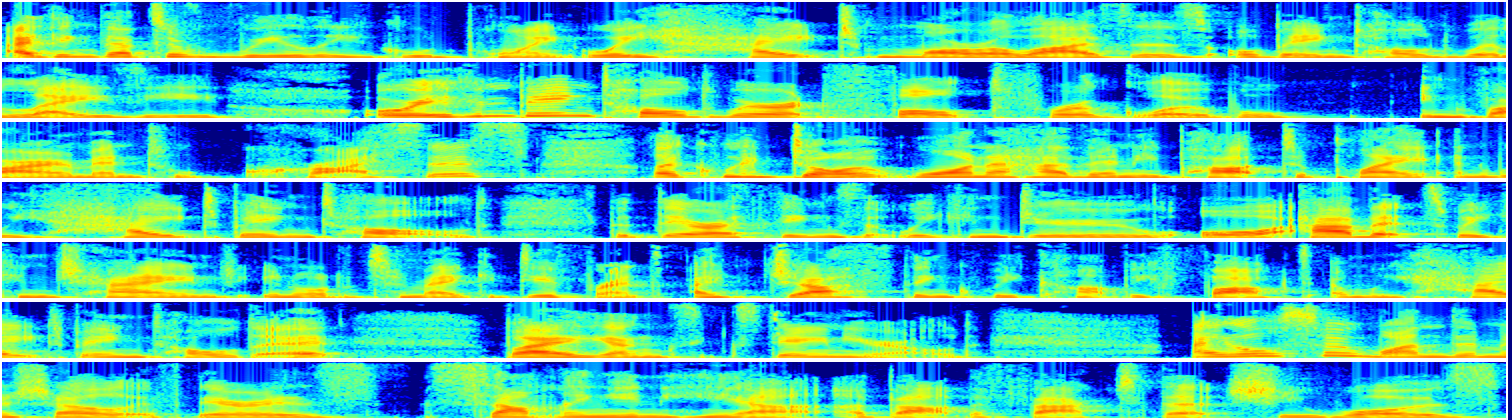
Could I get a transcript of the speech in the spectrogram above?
I think that's a really good point. We hate moralizers or being told we're lazy or even being told we're at fault for a global environmental crisis. Like, we don't want to have any part to play, and we hate being told that there are things that we can do or habits we can change in order to make a difference. I just think we can't be fucked, and we hate being told it by a young 16 year old. I also wonder, Michelle, if there is something in here about the fact that she was,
